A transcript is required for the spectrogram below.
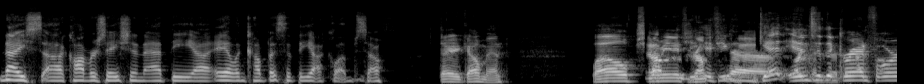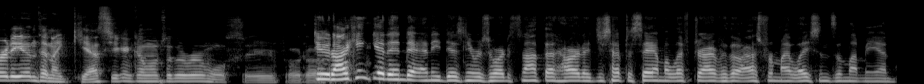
nice uh, conversation at the uh, Ale and Compass at the yacht club. So There you go, man. Well, Shout I mean, if you, if you Grumpy, uh, can get into the. Grand Floridian, then I guess you can come up to the room. We'll see. Uh, dude, I can get into any Disney resort. It's not that hard. I just have to say I'm a Lyft driver. They'll ask for my license and let me in.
